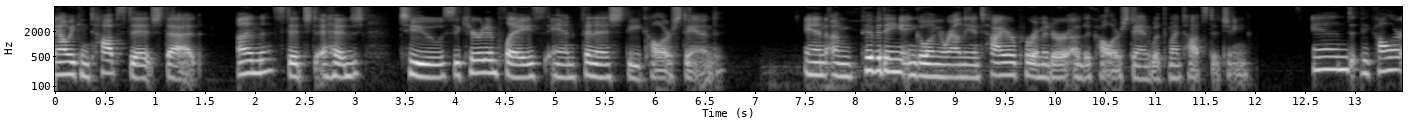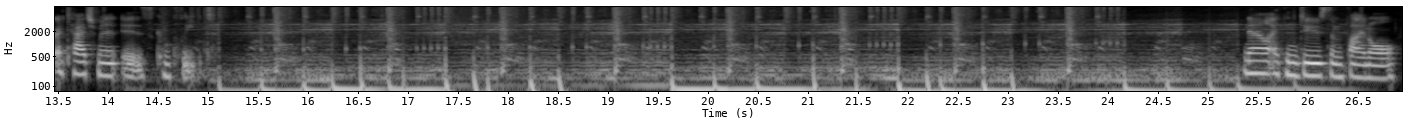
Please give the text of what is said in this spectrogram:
Now we can top stitch that unstitched edge to secure it in place and finish the collar stand. And I'm pivoting and going around the entire perimeter of the collar stand with my top stitching. And the collar attachment is complete. Now I can do some final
